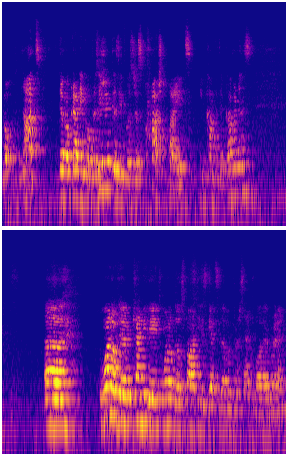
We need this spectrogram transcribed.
vote. Not democratic opposition, because it was just crushed by its incompetent governance. Uh, one of the candidates, one of those parties gets 11%, whatever, and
